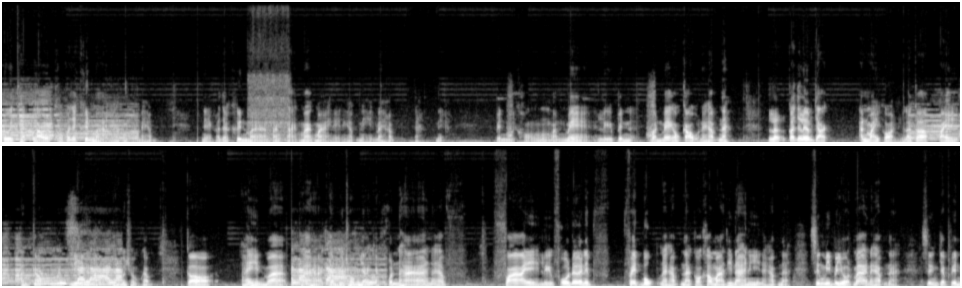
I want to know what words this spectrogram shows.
โดยแท็กเราเขาก็จะขึ้นมานะครับเห็นไหมครับเนี่ยเขาจะขึ้นมาต่างๆมากมายเลยนะครับนี่เห็นไหมครับนะเนี่ยเป็นของวันแม่หรือเป็นวันแม่เก่าๆนะครับนะแล้วก็จะเริ่มจาก อันใหม่ก่อน แล้วก็ไปอันเก่านะครับนี่แหละครับท่านผู้ชมครับ ก็ให้เห็นว่าถ้าหากท่านผู้ชมอยากจะค้นหานะครับ ไฟล์หรือโฟลเดอร์ใน Facebook นะครับนะก็เข้ามาที่หน้านี้นะครับนะซึ่งมีประโยชน์มากนะครับนะซึ่งจะเป็น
